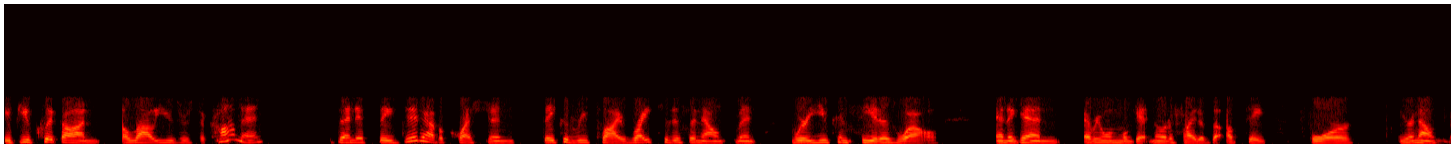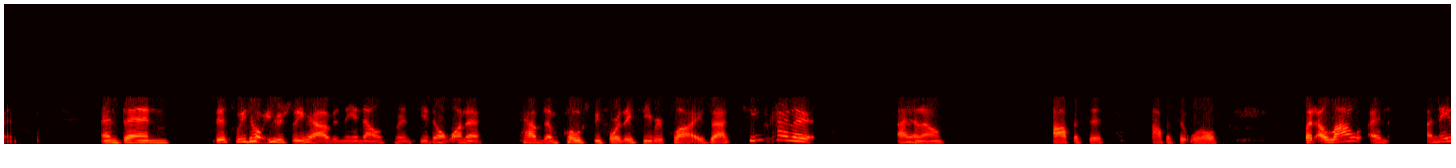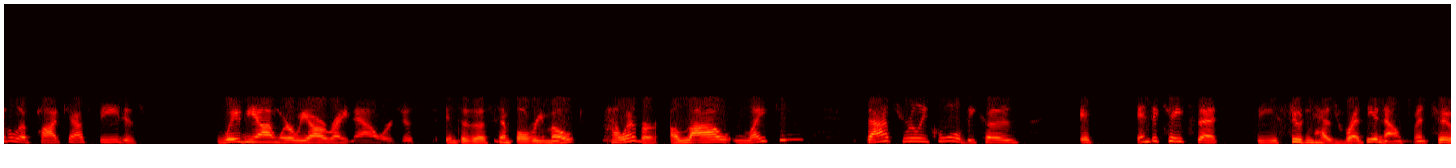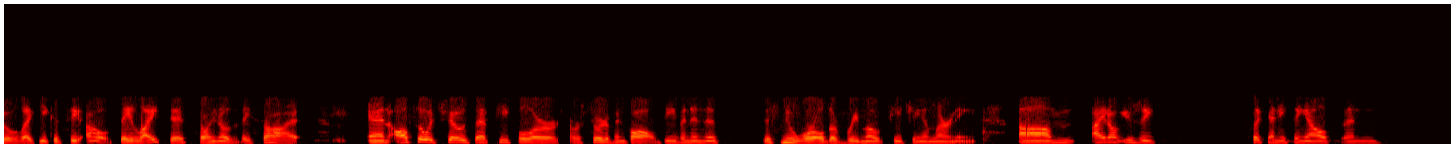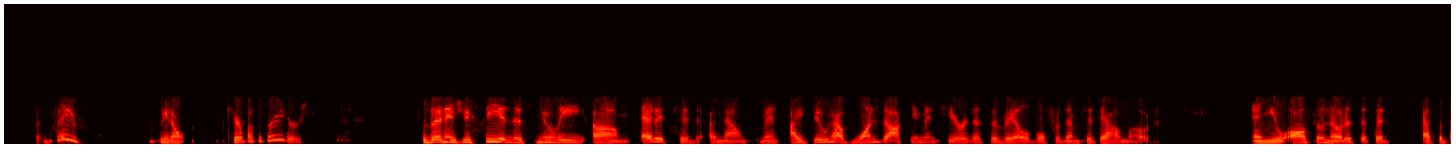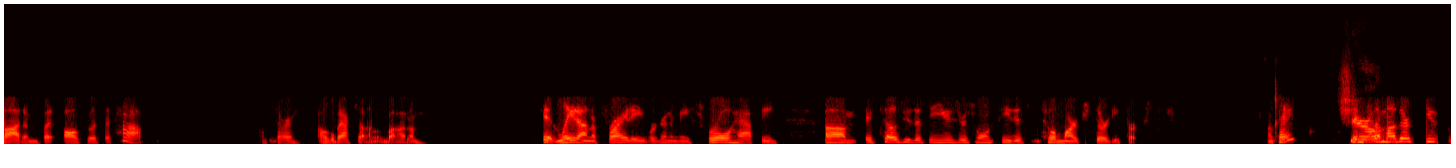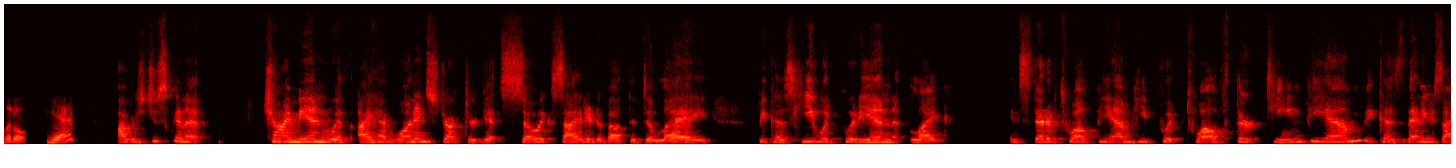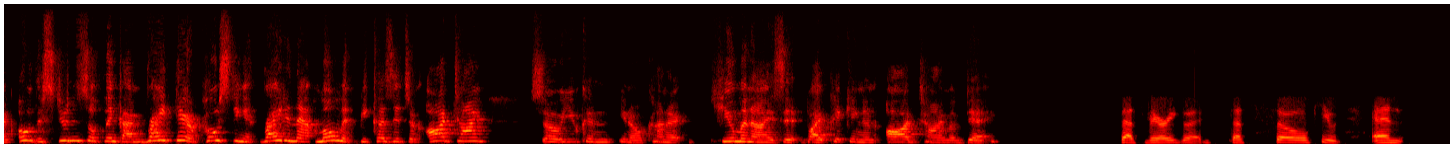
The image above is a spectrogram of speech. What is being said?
if you click on allow users to comment, then if they did have a question, they could reply right to this announcement where you can see it as well. And again, everyone will get notified of the updates for your announcements. And then this we don't usually have in the announcements. You don't want to have them post before they see replies. That seems kind of, I don't know, opposite, opposite world. But allow and enable a podcast feed is way beyond where we are right now. We're just into the simple remote. However, allow liking. That's really cool because indicates that the student has read the announcement too. Like you could see, oh, they liked it, so I know that they saw it and also it shows that people are, are sort of involved even in this this new world of remote teaching and learning. Um, I don't usually click anything else and, and save. We don't care about the graders. So then as you see in this newly um, edited announcement, I do have one document here that's available for them to download. And you also notice at the, at the bottom, but also at the top. I'm sorry, I'll go back to on the bottom getting late on a Friday, we're going to be scroll happy. Um, it tells you that the users won't see this until March 31st. Okay? Cheryl. And some other cute little, yes? I was just going to chime in with, I had one instructor get so excited about the delay because he would put in like, instead of 12 p.m., he'd put 12, 13 p.m. because then he was like, oh, the students will think I'm right there posting it right in that moment because it's an odd time so you can, you know, kind of humanize it by picking an odd time of day. That's very good. That's so cute. And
